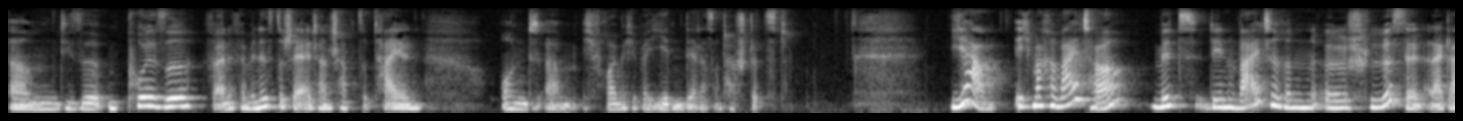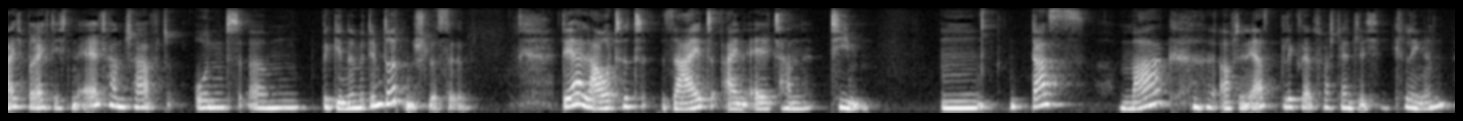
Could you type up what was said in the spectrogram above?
ähm, diese Impulse für eine feministische Elternschaft zu teilen. Und ähm, ich freue mich über jeden, der das unterstützt. Ja, ich mache weiter mit den weiteren äh, Schlüsseln einer gleichberechtigten Elternschaft und ähm, beginne mit dem dritten Schlüssel. Der lautet, seid ein Elternteam. Mm, das mag auf den ersten Blick selbstverständlich klingen,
